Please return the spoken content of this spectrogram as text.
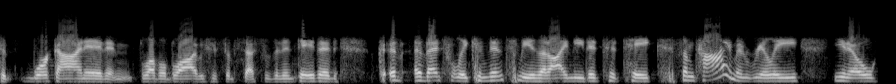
to work on it and blah blah blah. I was just obsessed with it. And David eventually convinced me that I needed to take some time and really, you know,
